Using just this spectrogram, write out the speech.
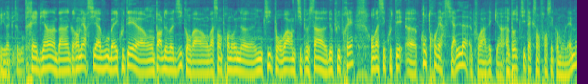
Exactement. Très bien, ben un grand merci à vous. Bah écoutez, on parle de votre zik, on va, on va s'en prendre une, une petite pour voir un petit peu ça de plus près. On va s'écouter euh, Controversial pour avec un, un bon petit accent français comme on l'aime.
